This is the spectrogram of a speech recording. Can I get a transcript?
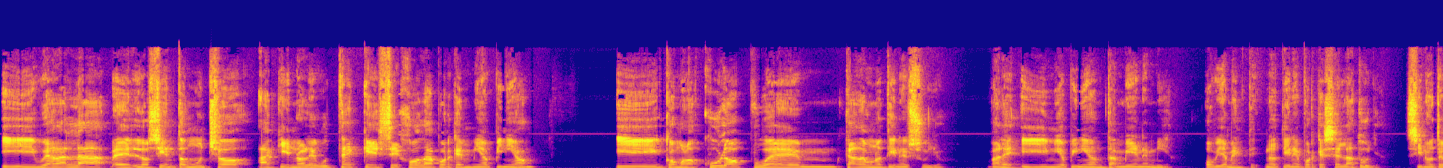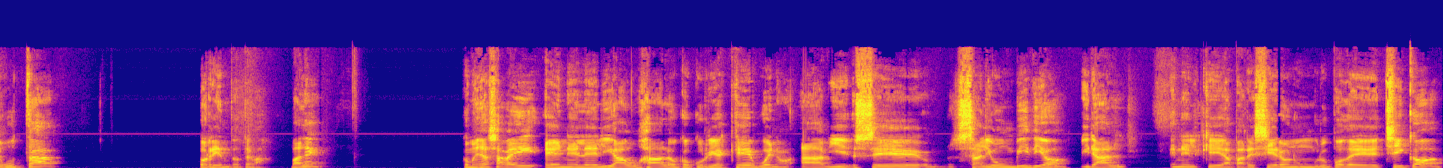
Y voy a darla. eh, lo siento mucho a quien no le guste que se joda porque es mi opinión. Y como los culos, pues cada uno tiene el suyo, ¿vale? Y mi opinión también es mía, obviamente. No tiene por qué ser la tuya. Si no te gusta, corriendo te vas, ¿vale? Como ya sabéis, en el Elías Auja lo que ocurrió es que, bueno, se salió un vídeo viral en el que aparecieron un grupo de chicos,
